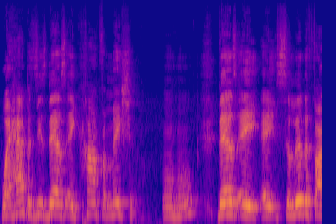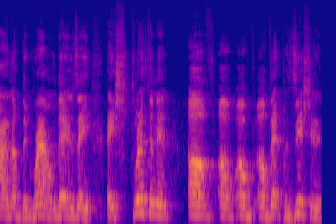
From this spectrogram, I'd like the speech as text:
what happens is there's a confirmation. Mm-hmm. There's a, a solidifying of the ground. There's a, a strengthening of, of, of, of that position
